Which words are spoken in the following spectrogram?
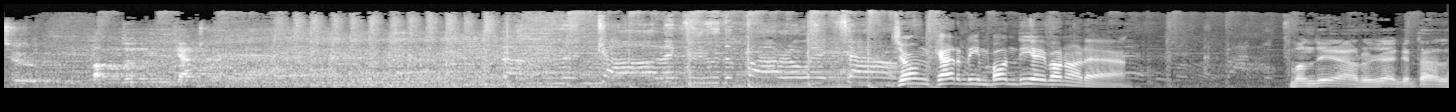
to London Gatwick. John Carlin, bon dia i bona hora. Bon dia, Roger, què tal?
